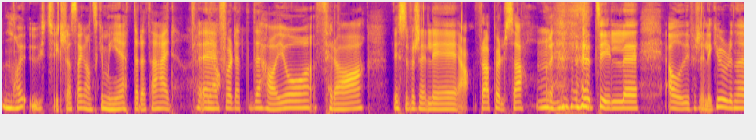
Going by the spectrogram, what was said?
den har jo utvikla seg ganske mye etter dette her. Eh, Ja. For det, det har jo fra disse forskjellige Ja, fra pølsa Mm. til eh, alle de forskjellige kulene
